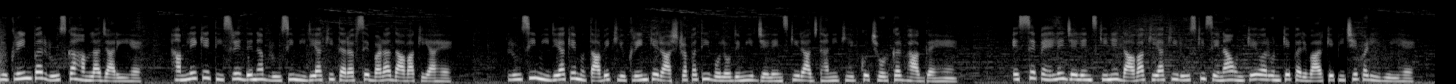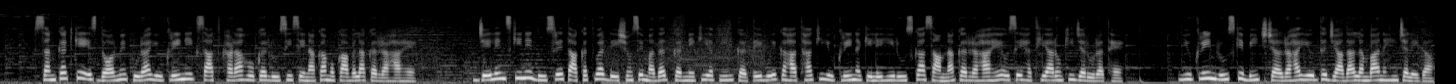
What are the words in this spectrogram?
यूक्रेन पर रूस का हमला जारी है। हमले के तीसरे दिन अब रूसी मीडिया की तरफ़ से बड़ा दावा किया है। रूसी मीडिया के मुताबिक यूक्रेन के राष्ट्रपति वोलोडिमीर जेलेंस्की राजधानी कीव को छोड़कर भाग गए हैं। इससे पहले जेलेंस्की ने दावा किया कि रूस की सेना उनके और उनके परिवार के पीछे पड़ी हुई है। संकट के इस दौर में पूरा यूक्रेन एक साथ खड़ा होकर रूसी सेना का मुकाबला कर रहा है। जेलेंस्की ने दूसरे ताकतवर देशों से मदद करने की अपील करते हुए कहा था कि यूक्रेन अकेले ही रूस का सामना कर रहा है, उसे हथियारों की ज़रूरत है। यूक्रेन रूस के बीच चल रहा युद्ध ज़्यादा लंबा नहीं चलेगा।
